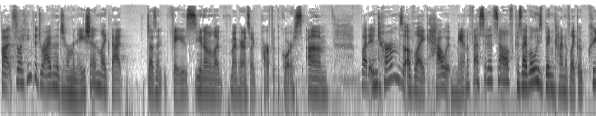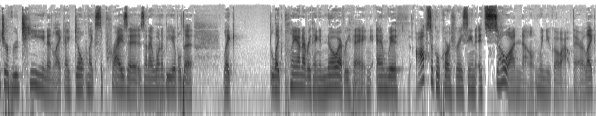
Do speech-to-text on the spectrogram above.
but so I think the drive and the determination, like that, doesn't faze. You know, like my parents are like par for the course. Um, but in terms of like how it manifested itself, because I've always been kind of like a creature of routine and like I don't like surprises and I want to be able to like like plan everything and know everything. And with obstacle course racing, it's so unknown when you go out there. Like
